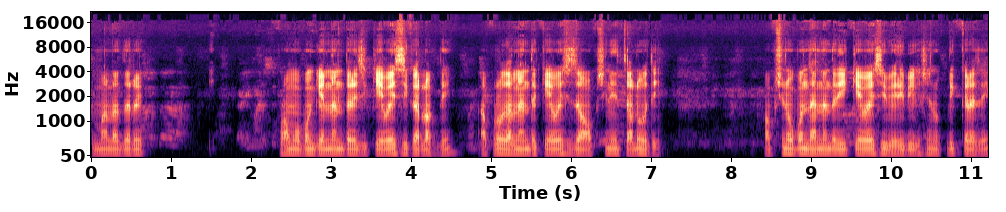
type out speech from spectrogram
तुम्हाला जर फॉर्म ओपन केल्यानंतर याची के वाय सी करावं लागते. अप्रूव्ह झाल्यानंतर के वाय सीचा ऑप्शन हे चालू होते. ऑप्शन ओपन झाल्यानंतर ही के वाय सी व्हेरिफिकेशनवर क्लिक करायचं आहे.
